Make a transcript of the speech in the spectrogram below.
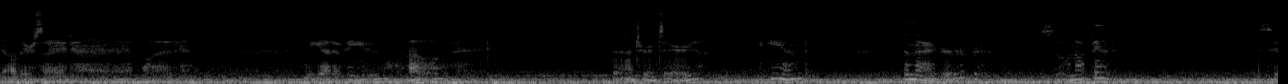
the other side. But we got a view of the entrance area and the Niagara River. So not bad. So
